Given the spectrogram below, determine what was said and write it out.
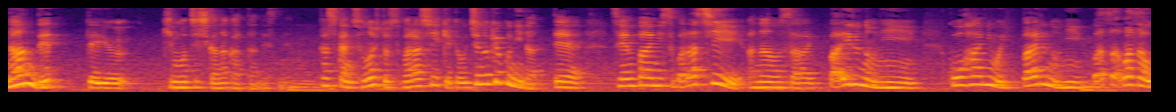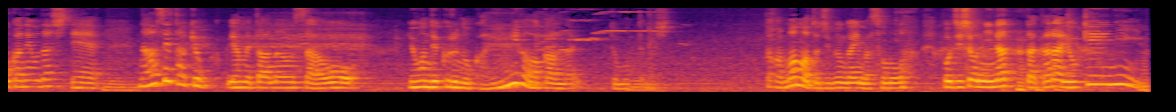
なんでっていう気持ちしかなかったんですね、うん。確かにその人素晴らしいけどうちの局にだって先輩に素晴らしいアナウンサーいっぱいいるのに後輩にもいっぱいいるのに、うん。わざわざお金を出してうん。なぜ他局辞めたアナウンサーを呼んでくるのか意味が分かんないって思ってました、だからまんまと自分が今その ポジションになったから余計に、うん。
